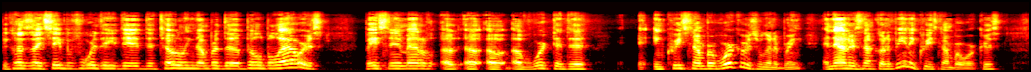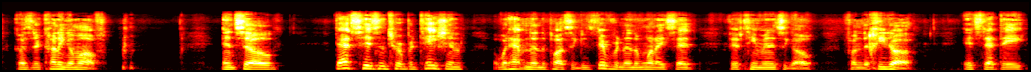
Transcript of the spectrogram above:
Because, as I say before, the, the, the totaling number of the billable hours based on the amount of, of, of, of work that the increased number of workers we're going to bring. And now there's not going to be an increased number of workers because they're cutting them off. And so that's his interpretation of what happened in the pasuk. It's different than the one I said 15 minutes ago from the Chidah. It's that they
